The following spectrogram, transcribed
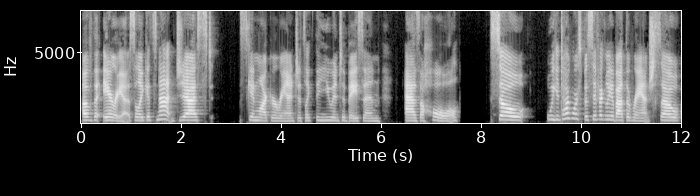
of the area. So like it's not just Skinwalker Ranch. It's like the Uinta Basin as a whole. So we can talk more specifically about the ranch. So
